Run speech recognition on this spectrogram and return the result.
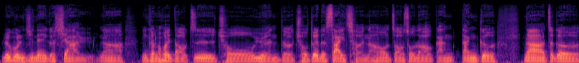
如果你今天一个下雨，那你可能会导致球员的球队的赛程，然后遭受到耽耽搁。那这个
